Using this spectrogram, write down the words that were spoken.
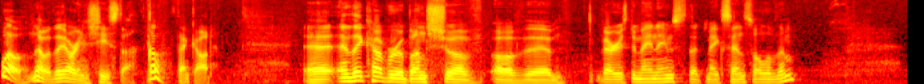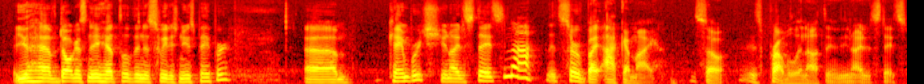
Well, no, they are in Kista. Oh, thank God. Uh, and they cover a bunch of, of um, various domain names that make sense, all of them. You have Dagens Nyheter, the Swedish newspaper. Um, Cambridge, United States, nah, it's served by Akamai, so it's probably not in the United States.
